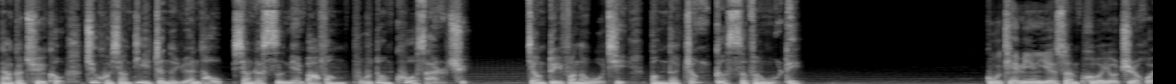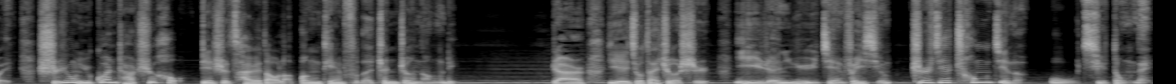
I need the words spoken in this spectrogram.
那个缺口就会像地震的源头，向着四面八方不断扩散而去，将对方的武器崩得整个四分五裂。古天明也算颇有智慧，使用与观察之后，便是猜到了崩天斧的真正能力。然而，也就在这时，一人御剑飞行，直接冲进了武器洞内。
